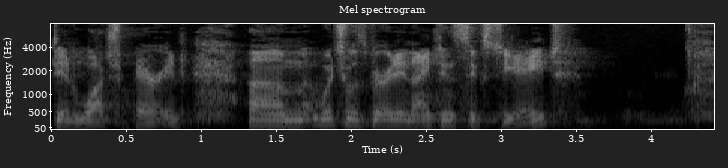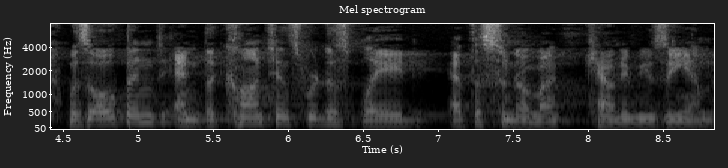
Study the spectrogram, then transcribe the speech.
did watch buried, um, which was buried in 1968, was opened and the contents were displayed at the Sonoma County Museum.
